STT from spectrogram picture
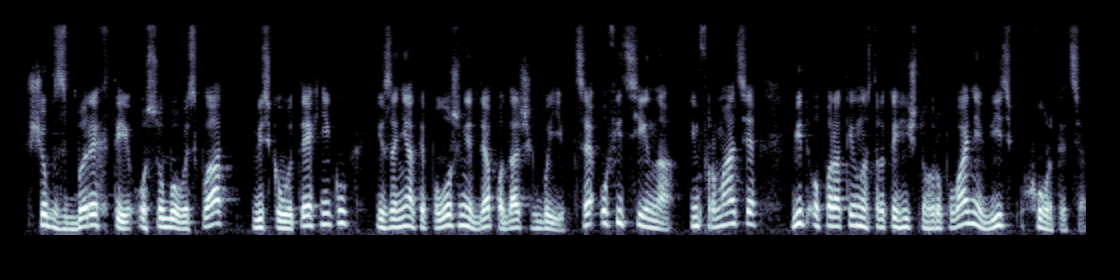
щоб зберегти особовий склад військову техніку і зайняти положення для подальших боїв. Це офіційна інформація від оперативно-стратегічного групування військ Хортиця.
